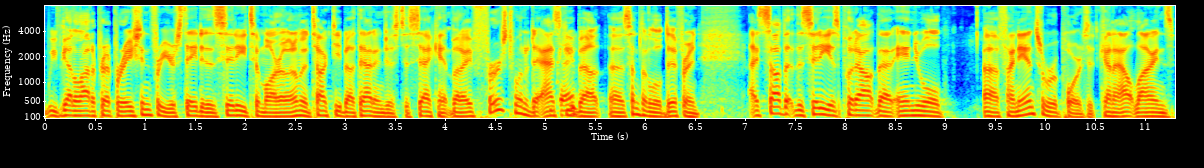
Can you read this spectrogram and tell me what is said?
we've got a lot of preparation for your State of the City tomorrow, and I'm going to talk to you about that in just a second. But I first wanted to ask Okay. you about uh, something a little different. I saw that the city has put out that annual uh, financial report that kind of outlines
